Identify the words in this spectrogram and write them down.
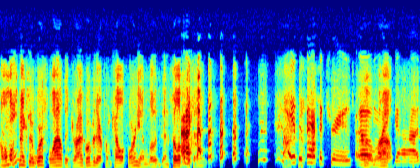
almost makes it worthwhile to drive over there from California and load and fill up the tank. Isn't that the truth? Oh, Oh, wow. my gosh.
